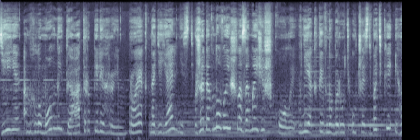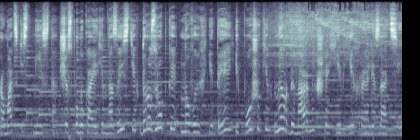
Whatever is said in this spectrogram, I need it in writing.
Діє англомовний театр Пілігрим. Проектна діяльність вже давно вийшла за межі школи. В ній активно беруть участь батьки і громадськість міста, що спонукає гімназистів до розробки нових ідей і пошуків неординарних шляхів їх реалізації.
